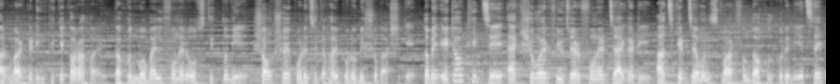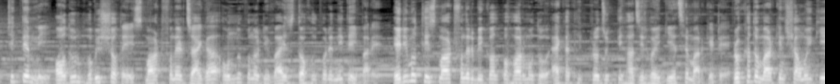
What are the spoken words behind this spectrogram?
আর মার্কেটিং থেকে করা হয়, তখন মোবাইল ফোনের অস্তিত্ব নিয়ে সংশয়ে পড়ে যেতে হয় পুরো বিশ্ববাসীকে। তবে এটাও ঠিক যে, একসময়ের ফিউচার ফোনের জায়গাটি আজকের যেমন স্মার্টফোন দখল করে নিয়েছে, ঠিক তেমনি অদূর ভবিষ্যতে স্মার্টফোনের জায়গা অন্য কোনো ডিভাইস দখল করে নিতেই পারে। এরই মধ্যে স্মার্টফোনের বিকল্প হওয়ার মতো একাধিক প্রযুক্তি হাজির হয়ে গিয়েছে মার্কেটে। প্রখ্যাত মার্কিন সাময়িকী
